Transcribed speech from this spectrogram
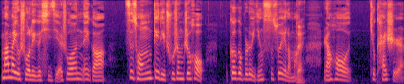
妈妈又说了一个细节，说那个自从弟弟出生之后，哥哥不是都已经四岁了吗？对，然后就开始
